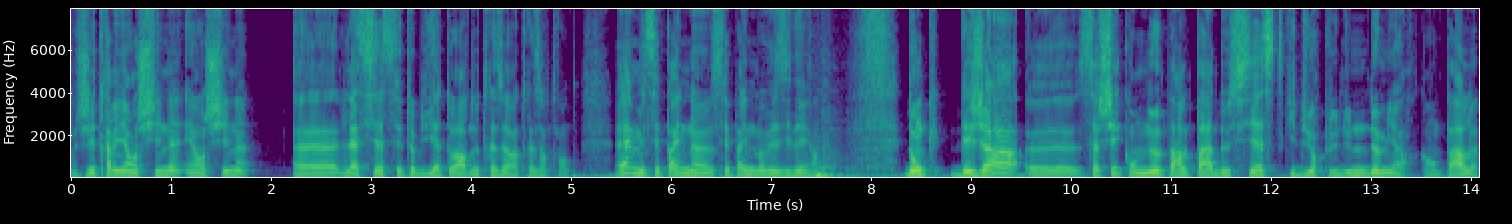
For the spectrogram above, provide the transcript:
j'ai travaillé en Chine, et en Chine, euh, la sieste est obligatoire de 13h à 13h30. Eh, mais c'est pas une, pas une mauvaise idée. Hein. Donc déjà, euh, sachez qu'on ne parle pas de sieste qui dure plus d'une demi-heure quand on parle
